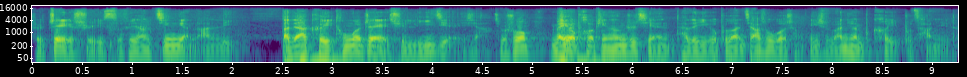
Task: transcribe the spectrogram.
所以这是一次非常经典的案例。大家可以通过这个去理解一下，就是说没有破平衡之前，它的一个不断加速过程，你是完全不可以不参与的，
